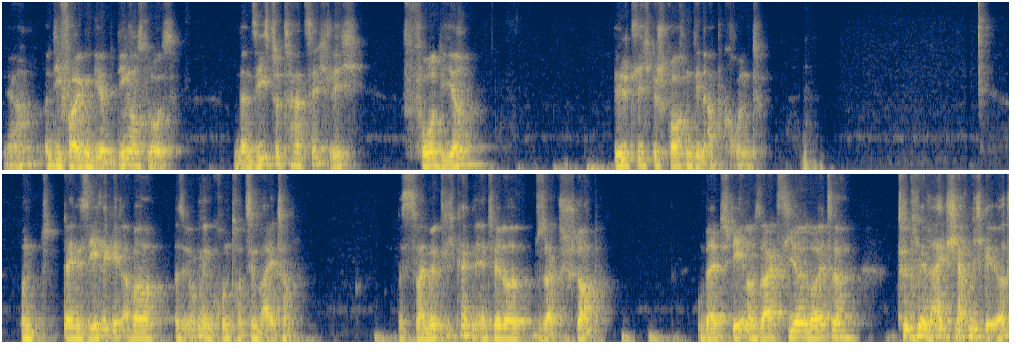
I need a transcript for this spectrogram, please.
Ja, und die folgen dir bedingungslos. Und dann siehst du tatsächlich vor dir, bildlich gesprochen, den Abgrund. Und deine Seele geht aber aus irgendeinem Grund trotzdem weiter. Sind zwei Möglichkeiten. Entweder du sagst Stopp und bleibst stehen und sagst, hier Leute, tut mir leid, ich habe mich geirrt.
